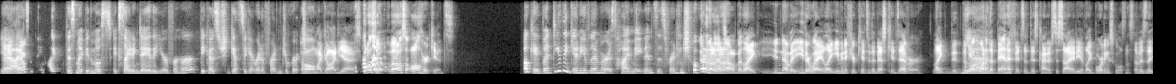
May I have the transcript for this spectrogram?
Yeah, I I, also think like this might be the most exciting day of the year for her because she gets to get rid of Fred and George. Oh my God, yes. But also, but also all her kids. Okay, but do you think any of them are as high maintenance as Fred and George? No, no, no, no, no. But like, you know, but either way, like, even if your kids are the best kids ever, like, the, the one- one of the benefits of this kind of society of like boarding schools and stuff is that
